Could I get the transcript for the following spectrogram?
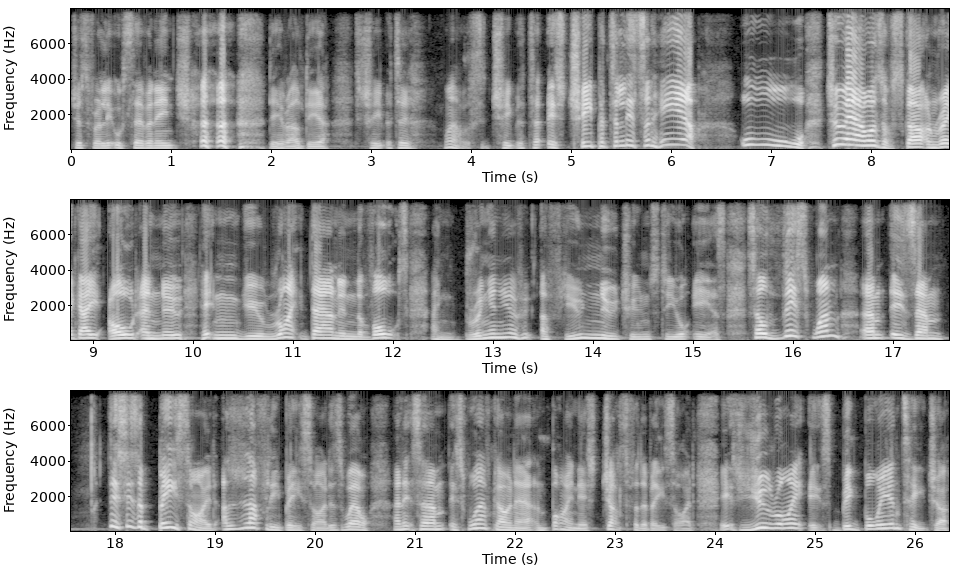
just for a little seven inch. dear, oh dear, it's cheaper to. Well, it's cheaper to. It's cheaper to listen here. Ooh, two hours of ska and reggae, old and new, hitting you right down in the vaults and bringing you a few new tunes to your ears. So this one um, is um, this is a B-side, a lovely B-side as well, and it's um it's worth going out and buying this just for the B-side. It's U-Roy, it's Big Boy and Teacher.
